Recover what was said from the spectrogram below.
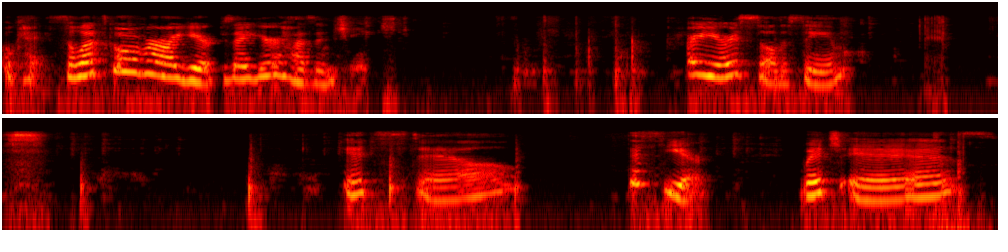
Okay, so let's go over our year because our year hasn't changed. Our year is still the same. It's still this year, which is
